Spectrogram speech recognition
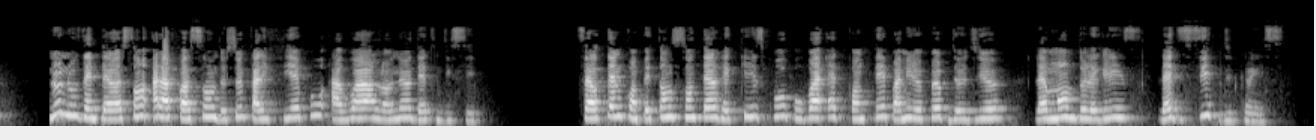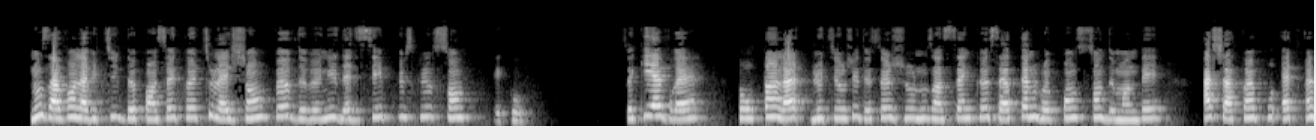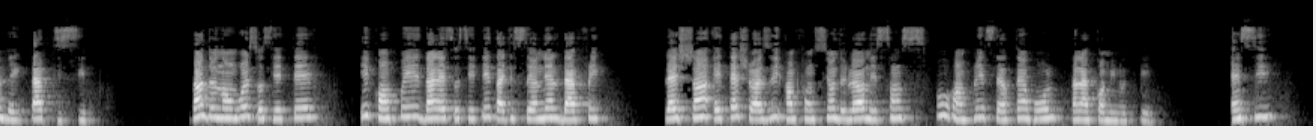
nous nous intéressons à la façon de se qualifier pour avoir l'honneur d'être disciple. Certaines compétences sont-elles requises pour pouvoir être comptées parmi le peuple de Dieu, les membres de l'Église, les disciples du Christ? Nous avons l'habitude de penser que tous les gens peuvent devenir des disciples puisqu'ils sont égaux. Ce qui est vrai, pourtant la liturgie de ce jour nous enseigne que certaines réponses sont demandées à chacun pour être un véritable disciple. Dans de nombreuses sociétés, y compris dans les sociétés traditionnelles d'Afrique, les gens étaient choisis en fonction de leur naissance pour remplir certains rôles dans la communauté. Ainsi,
